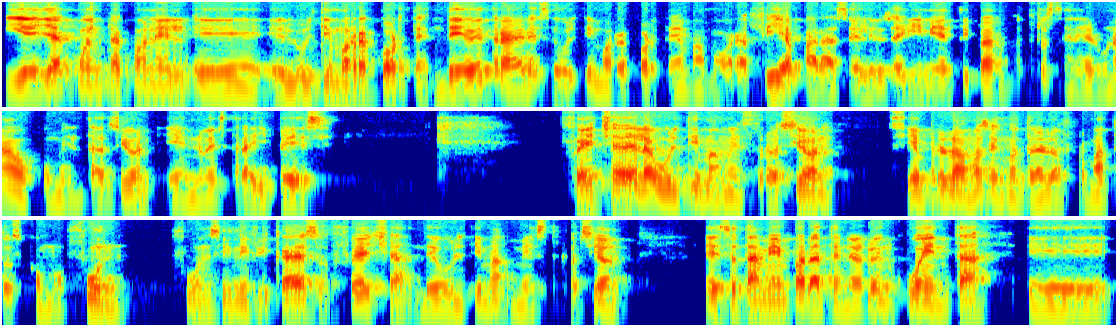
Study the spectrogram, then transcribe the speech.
y ella cuenta con el, eh, el último reporte, debe traer ese último reporte de mamografía para hacerle un seguimiento y para nosotros tener una documentación en nuestra IPS. Fecha de la última menstruación siempre lo vamos a encontrar en los formatos como FUN. FUN significa eso, fecha de última menstruación. Esto también para tenerlo en cuenta, eh,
